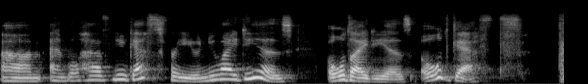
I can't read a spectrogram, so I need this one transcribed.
Um, and we'll have new guests for you, new ideas, old ideas, old guests.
